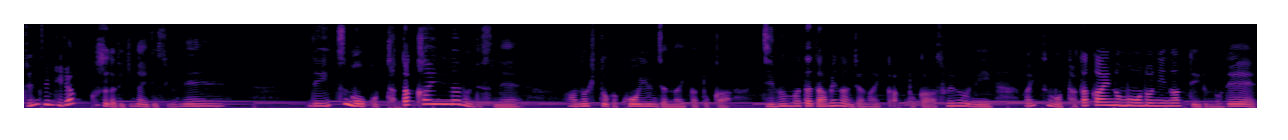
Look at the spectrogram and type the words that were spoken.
全然リラックスができないですよね。でいつもこう戦いになるんですね。あの人がこう言うんじゃないかとか自分またダメなんじゃないかとかそういうふうに、まあ、いつも戦いのモードになっているので、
